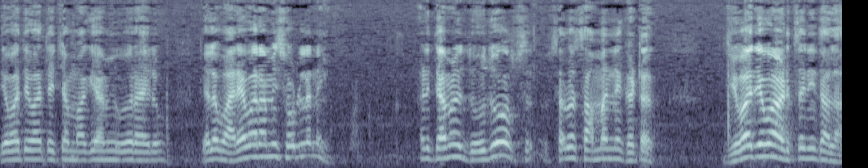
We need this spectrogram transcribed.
तेव्हा तेव्हा त्याच्यामागे आम्ही उभं राहिलो. त्याला वाऱ्यावर आम्ही सोडलं नाही. आणि त्यामुळे जो जो स- सर्वसामान्य घटक जेव्हा जेव्हा अडचणीत आला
